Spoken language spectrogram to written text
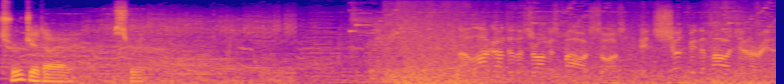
True Jedi. Sweet. Now log on to the strongest power source. It should be the power generator.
